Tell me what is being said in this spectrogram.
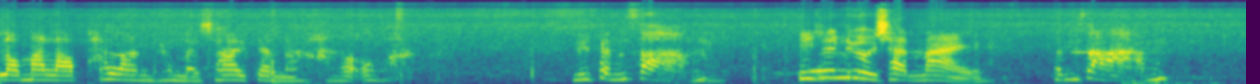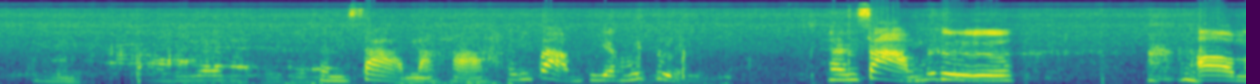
เรามารับพลังธรรมชาติกันนะคะโอ้นี่ชั้นสามนี่ฉันอยู่ชั้นไหน ชั้นสามชั้นสามนะคะ ชั้นสามคือยังไม่ถึง ชั้นสามคือเอ่ม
